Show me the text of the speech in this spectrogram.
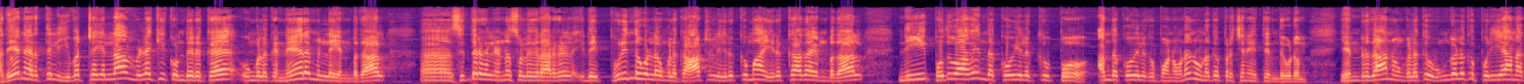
அதே நேரத்தில் இவற்றையெல்லாம் விளக்கி கொண்டிருக்க உங்களுக்கு நேரம் இல்லை என்பதால் சித்தர்கள் என்ன சொல்லுகிறார்கள்? இதை புரிந்து கொள்ள உங்களுக்கு ஆற்றல் இருக்குமா இருக்காதா என்பதால் நீ பொதுவாக இந்த கோயிலுக்கு போ. அந்த கோயிலுக்கு போனவுடன் உனக்கு பிரச்சனை தீர்ந்துவிடும் என்றுதான் உங்களுக்கு உங்களுக்கு புரியான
